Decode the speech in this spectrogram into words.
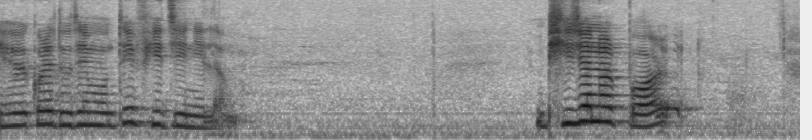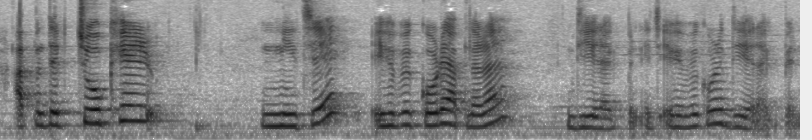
এভাবে করে দুধের মধ্যে ভিজিয়ে নিলাম। ভিজানোর পর আপনাদের চোখের নিচে এভাবে করে আপনারা দিয়ে রাখবেন। এই এভাবে করে দিয়ে রাখবেন।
